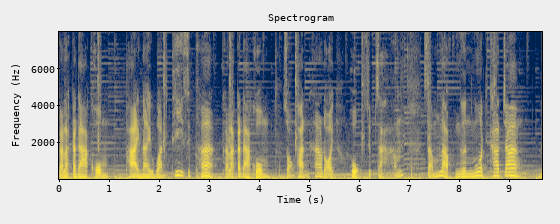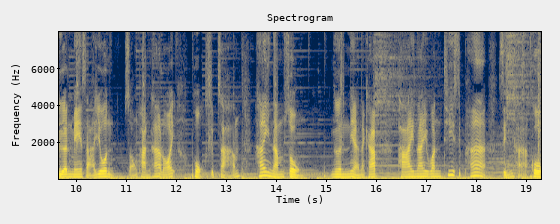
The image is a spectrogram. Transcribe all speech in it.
กรกฎาคม ภายในวันที่ 15 กรกฎาคม 2563 สำหรับเงินงวดค่าจ้างเดือนเมษายน 2563 ให้นำส่งเงินเนี่ยนะครับ ภายในวันที่ 15 สิงหาคม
